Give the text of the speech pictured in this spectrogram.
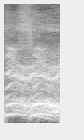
Serious.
